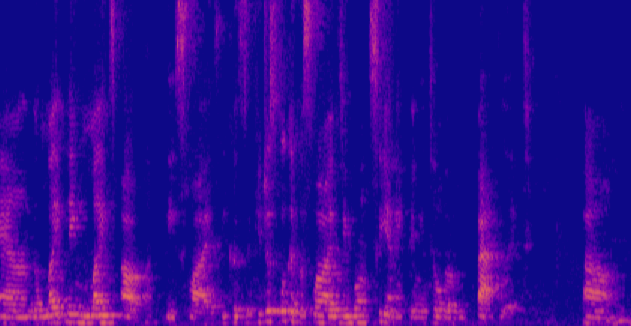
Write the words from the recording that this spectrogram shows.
and the lightning lights up these slides because if you just look at the slides, you won't see anything until they're backlit. Um,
